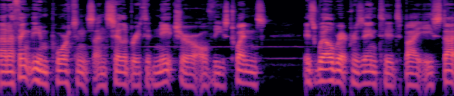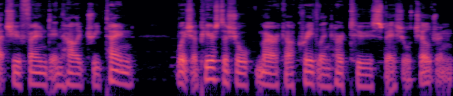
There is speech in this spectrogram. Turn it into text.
And I think the importance and celebrated nature of these twins is well represented by a statue found in Haligtree Town, which appears to show Marika cradling her two special children.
